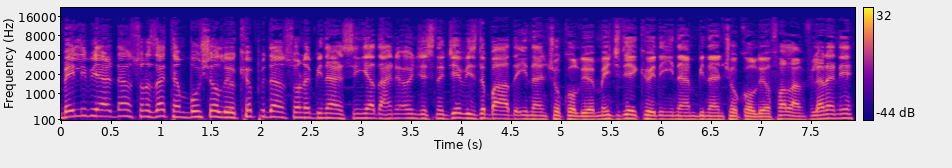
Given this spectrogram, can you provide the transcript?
belli bir yerden sonra zaten boşalıyor. Köprüden sonra binersin ya da hani öncesinde Cevizli Bağ'da inen çok oluyor. Mecidiyeköy'de inen binen çok oluyor falan filan. Hani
